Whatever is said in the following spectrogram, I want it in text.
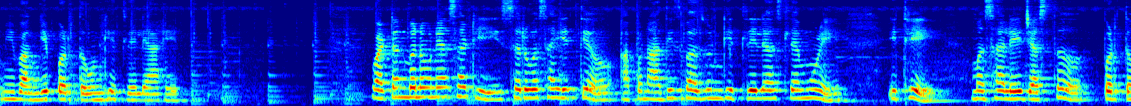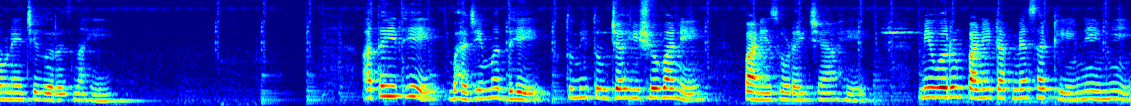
मी वांगे परतवून घेतलेले आहेत. वाटण बनवण्यासाठी सर्व साहित्य आपण आधीच भाजून घेतलेले असल्यामुळे इथे मसाले जास्त परतवण्याची गरज नाही. आता इथे भाजीमध्ये तुम्ही तुमच्या हिशोबाने पाणी सोडायचे आहे. मी वरून पाणी टाकण्यासाठी नेहमी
